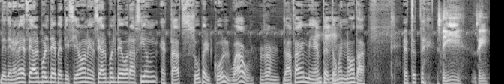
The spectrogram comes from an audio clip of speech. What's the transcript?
de tener ese árbol de peticiones, ese árbol de oración, está súper cool, wow. ya saben, mi gente, tomen nota. Este, este, Sí, sí.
